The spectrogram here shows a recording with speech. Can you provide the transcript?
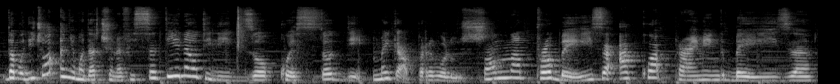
Dopo di ciò andiamo a darci una fissatina, utilizzo questo di Makeup Revolution Pro Base Aqua Priming Base,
